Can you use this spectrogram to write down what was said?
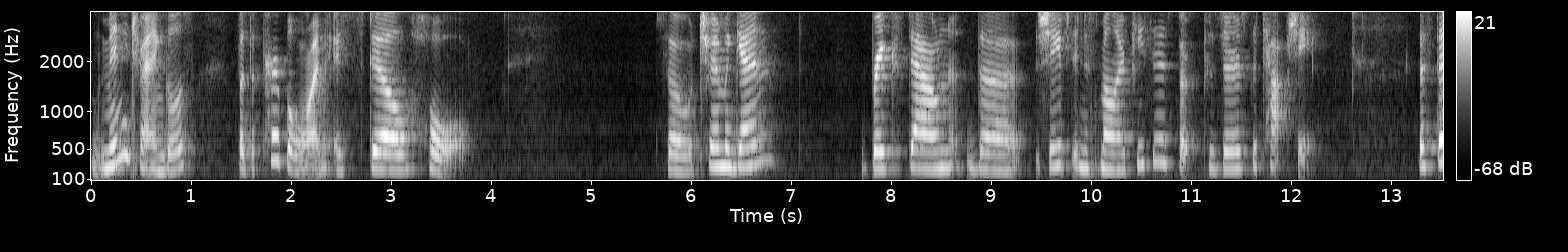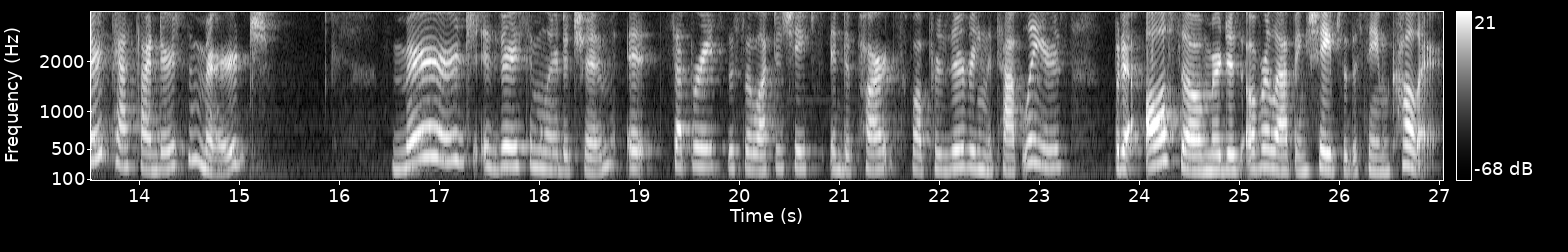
mini triangles, but the purple one is still whole. So trim again breaks down the shapes into smaller pieces but preserves the top shape. The third pathfinder is the merge. Merge is very similar to trim. It separates the selected shapes into parts while preserving the top layers, but it also merges overlapping shapes of the same color.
